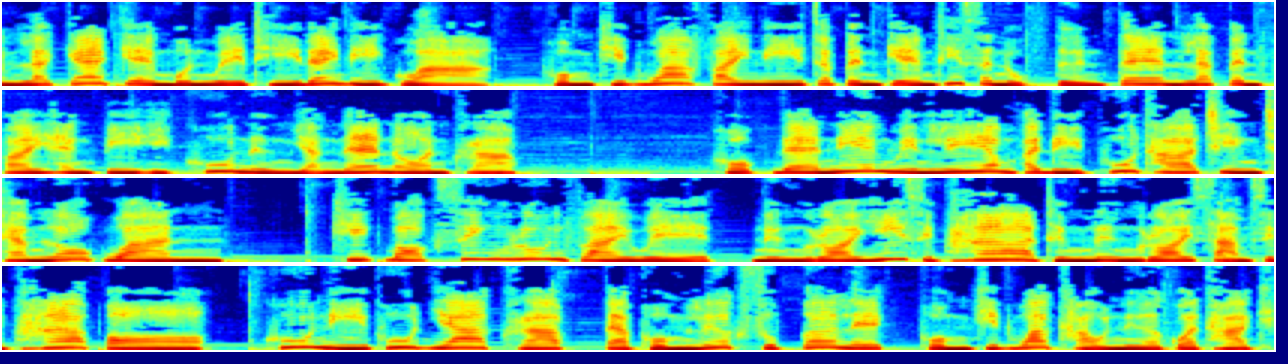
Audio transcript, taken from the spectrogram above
มและแก้เกมบนเวทีได้ดีกว่า ผมคิดว่าไฟต์นี้จะเป็นเกมที่สนุกตื่นเต้น และเป็นไฟต์แห่งปีอีกคู่หนึ่งอย่างแน่นอนครับ 6. แดเนียลวิลเลียมส์ อดีตผู้ท้าชิงแชมป์โลก ONE คิกบ็อกซิ่งรุ่นฟลายเวท 125ถึง135ปอ คู่นี้พูดยากครับ แต่ผมเลือกซูเปอร์เล็ก ผมคิดว่าเขาเหนือกว่าทาเค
